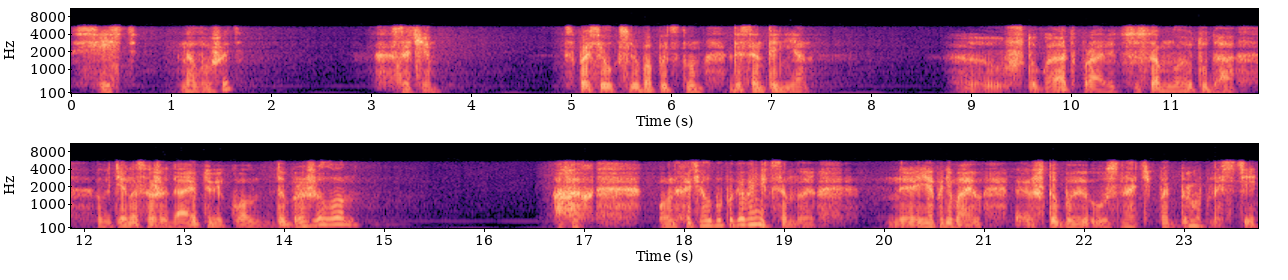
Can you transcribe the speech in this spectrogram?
Сесть на лошадь? Зачем? Спросил с любопытством де Сентеньян. Чтобы отправиться со мною туда, где нас ожидает Виконт де Брожелон. Ах, он хотел бы поговорить со мною. Я понимаю, чтобы узнать подробности.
